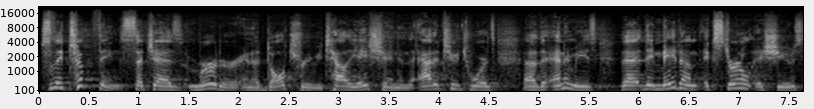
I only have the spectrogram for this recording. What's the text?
So they took things such as murder and adultery, retaliation, and the attitude towards uh, enemies, that they made them external issues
